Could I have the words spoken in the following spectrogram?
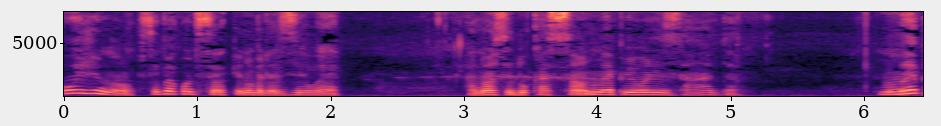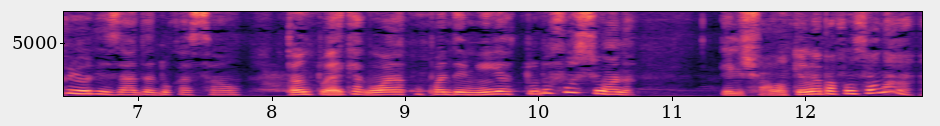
hoje não, que sempre aconteceu aqui no Brasil é a nossa educação não é priorizada. Não é priorizada a educação. Tanto é que agora com pandemia tudo funciona. Eles falam que não é para funcionar.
